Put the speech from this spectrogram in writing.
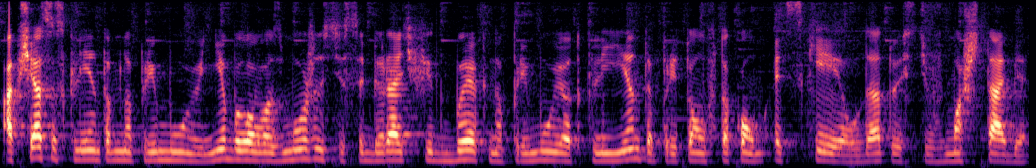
общаться с клиентом напрямую, не было возможности собирать фидбэк напрямую от клиента, при том в таком at scale, да, то есть в масштабе.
